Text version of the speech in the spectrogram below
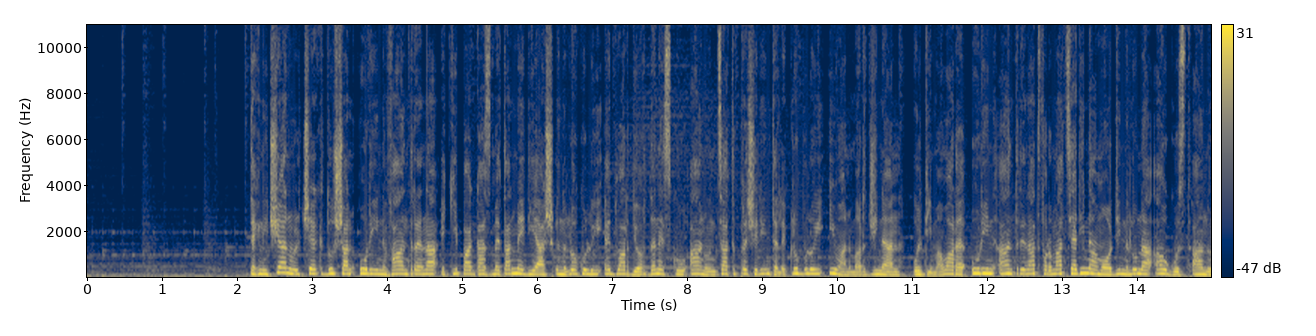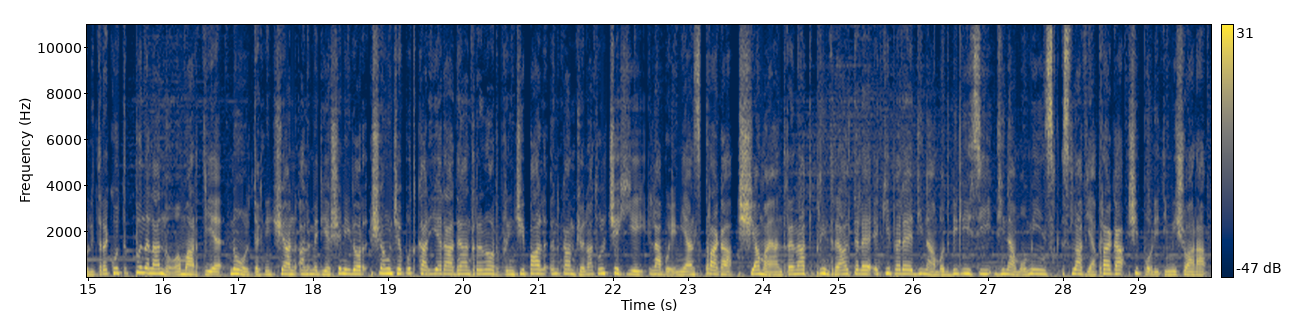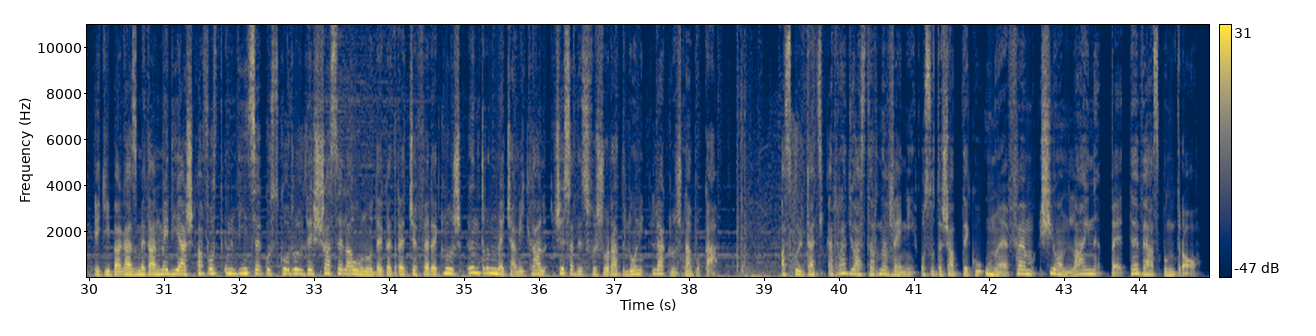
Tehnicianul ceh Dușan Urin va antrena echipa Gazmetan Mediaș în locul lui Eduard Iordănescu, a anunțat președintele clubului Ioan Mărginean. Ultima oară, Urin a antrenat formația Dinamo din luna august a anului trecut până la 9 martie. Noul tehnician al medieșenilor și-a început cariera de antrenor principal în campionatul Cehiei la Bohemian Praga și a mai antrenat printre altele echipele Dinamo Tbilisi, Dinamo Minsk, Slavia Praga și Poli Timișoara. Echipa Gazmetan Mediaș a fost învinsă învinsă cu scorul de 6 la 1 de către CFR Cluj într-un meci amical ce s-a desfășurat luni la Cluj-Napoca. Ascultați Radio Astărnăveni 107 cu 1 FM și online pe tvas.ro.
